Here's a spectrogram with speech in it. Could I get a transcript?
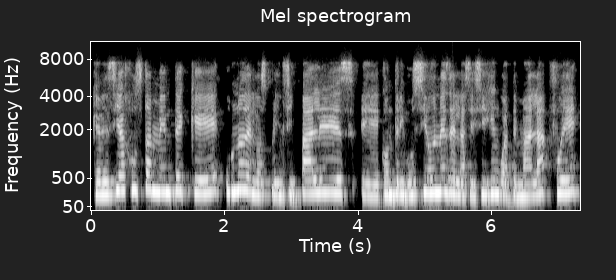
que decía justamente que una de las principales eh, contribuciones de la CICIG en Guatemala fue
